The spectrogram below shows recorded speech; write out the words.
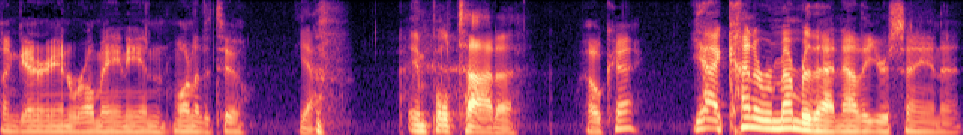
hungarian romanian one of the two yeah, impletata. okay yeah i kind of remember that now that you're saying it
